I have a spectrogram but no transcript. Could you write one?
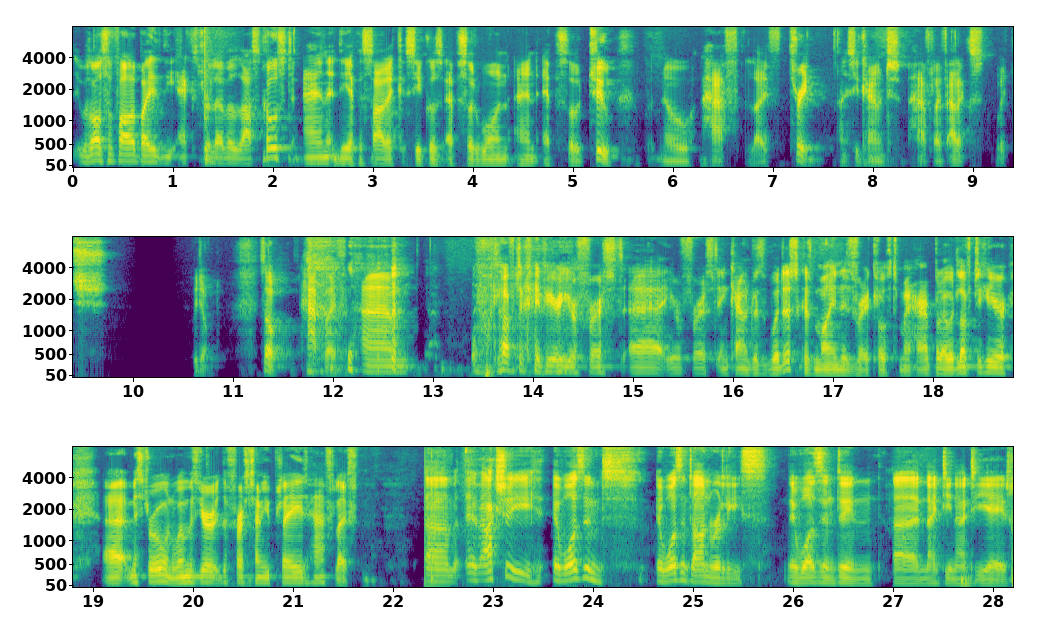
it was also followed by the extra level Lost Coast and the episodic sequels Episode 1 and Episode 2, but no Half Life 3, unless you count Half Life Alyx, which we don't. So, Half Life. Um, would love to hear your first uh, your first encounters with it because mine is very close to my heart. But I would love to hear, uh, Mr. Owen, when was your the first time you played Half Life? Um, it actually, it wasn't. It wasn't on release. It wasn't in uh, 1998.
